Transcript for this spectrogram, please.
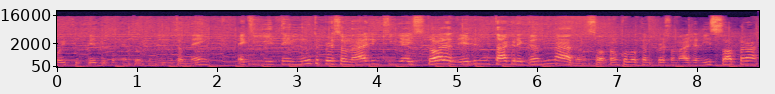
foi que o Pedro comentou comigo também, é que tem muito personagem que a história dele não tá agregando em nada. Só estão colocando personagem ali só pra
